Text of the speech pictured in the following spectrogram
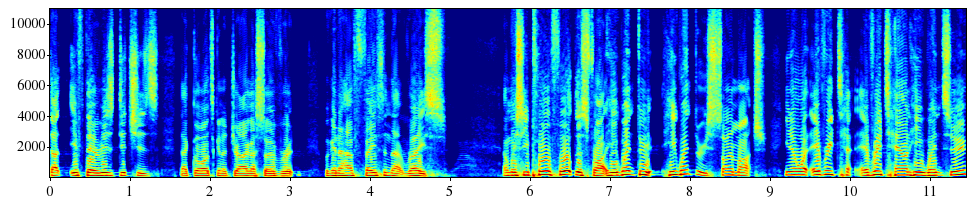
that if there is ditches that god's going to drag us over it. We're going to have faith in that race. And we see paul fought this fight. He went through he went through so much. You know what? Every, t- every town he went to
